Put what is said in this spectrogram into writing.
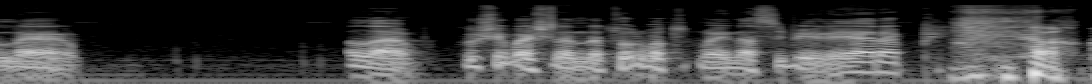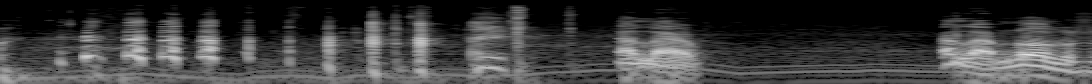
Allah'ım. Allah'ım köşe başlarında torba tutmayı nasip eyle ya Rabbi. Allah'ım. Allah'ım ne olur.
